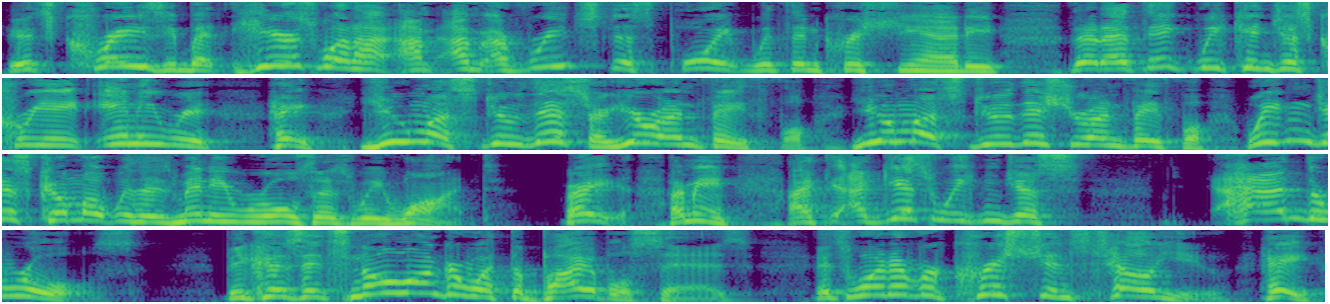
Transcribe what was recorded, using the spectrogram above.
It's crazy. But here's what I, i have reached this point within Christianity that I think we can just create any, re- hey, you must do this or you're unfaithful. You must do this, you're unfaithful. We can just come up with as many rules as we want right? I mean, I, I guess we can just add the rules because it's no longer what the Bible says. It's whatever Christians tell you. Hey,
